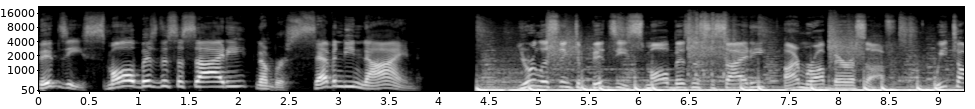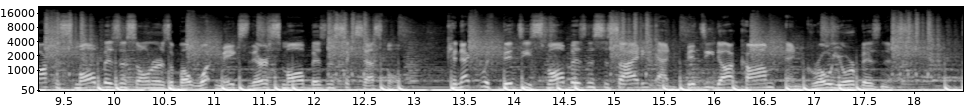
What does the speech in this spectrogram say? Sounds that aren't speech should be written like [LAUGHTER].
Bidsy Small Business Society number 79. You're listening to Bidsy's Small Business Society. I'm Rob Barasoff. We talk to small business owners about what makes their small business successful. Connect with Bidsy's Small Business Society at bidsy.com and grow your business.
